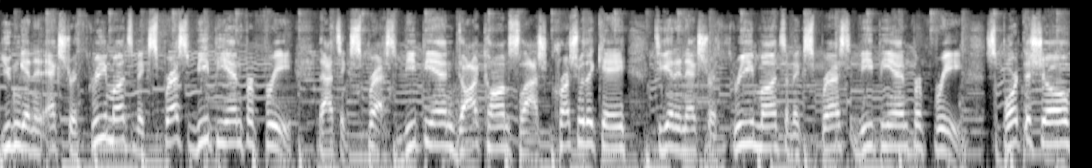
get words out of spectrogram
you can get an extra three months of ExpressVPN for free. That's that's expressvpn.com slash crush with a K to get an extra three months of ExpressVPN for free. Support the show,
